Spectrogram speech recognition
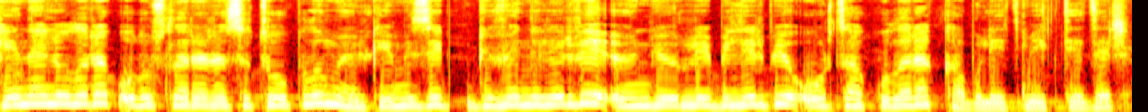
Genel olarak uluslararası toplum ülkemizi güvenilir ve öngörülebilir bir ortak olarak kabul etmektedir.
